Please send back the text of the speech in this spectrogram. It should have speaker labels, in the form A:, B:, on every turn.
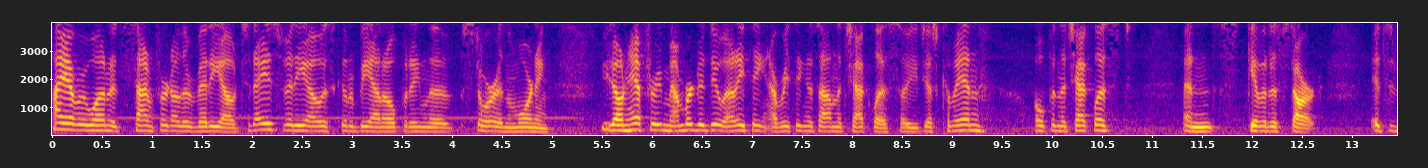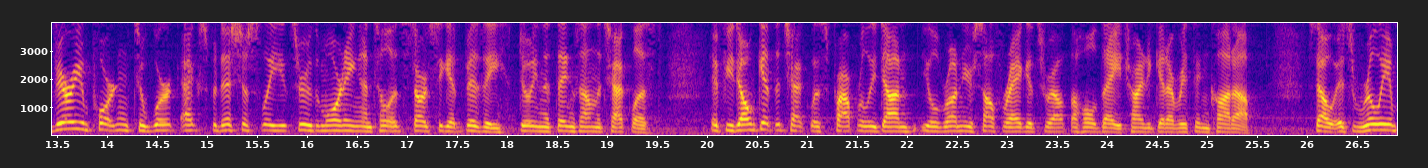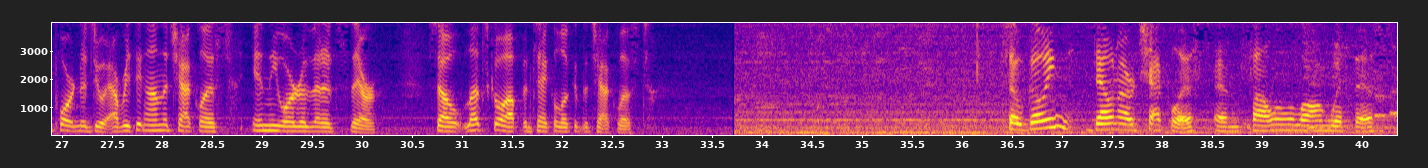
A: Hi everyone, it's time for another video. Today's video is going to be on opening the store in the morning. You don't have to remember to do anything, everything is on the checklist. So you just come in, open the checklist, and give it a start. It's very important to work expeditiously through the morning until it starts to get busy doing the things on the checklist. If you don't get the checklist properly done, you'll run yourself ragged throughout the whole day trying to get everything caught up. So it's really important to do everything on the checklist in the order that it's there. So let's go up and take a look at the checklist. So going down our checklist and follow along with this,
